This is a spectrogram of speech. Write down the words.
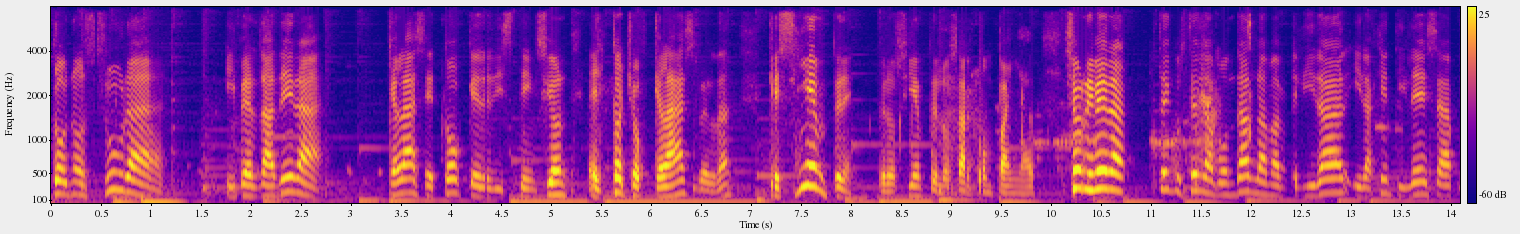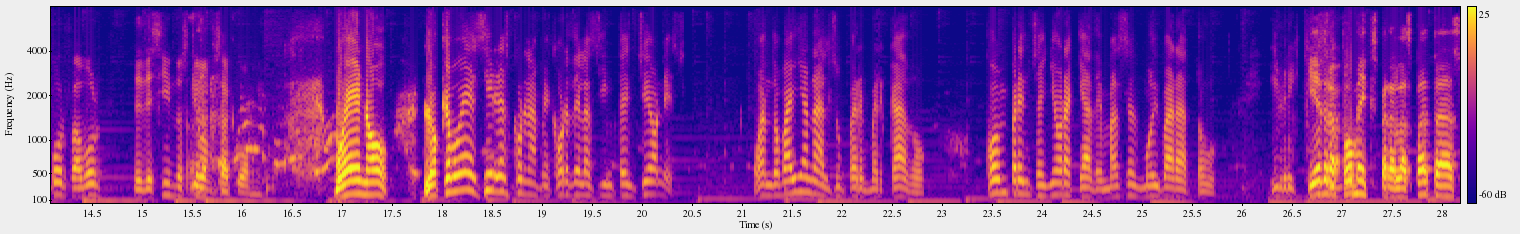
donosura y verdadera clase, toque de distinción, el touch of class, ¿verdad? Que siempre, pero siempre los ha acompañado. Señor Rivera, tenga usted la bondad, la amabilidad y la gentileza, por favor, de decirnos qué vamos a comer. Bueno, lo que voy a decir es con la mejor de las intenciones. Cuando vayan al supermercado, compren, señora, que además es muy barato y riquísimo. Piedra Pómex para las patas.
